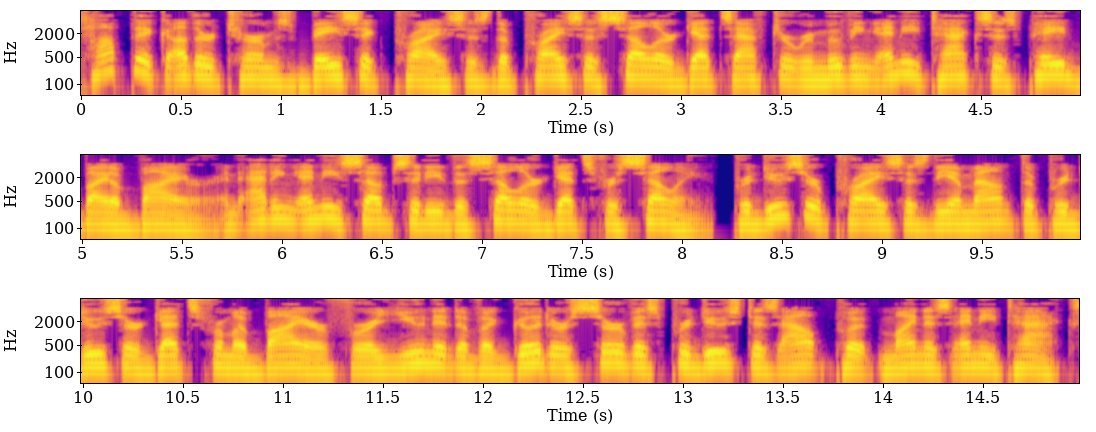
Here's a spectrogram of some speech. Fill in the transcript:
Topic other terms Basic price is the price a seller gets after removing any taxes paid by a buyer and adding any subsidy the seller gets for selling. Producer price is the amount the producer gets from a buyer for a unit of a good or service produced as output minus any tax.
